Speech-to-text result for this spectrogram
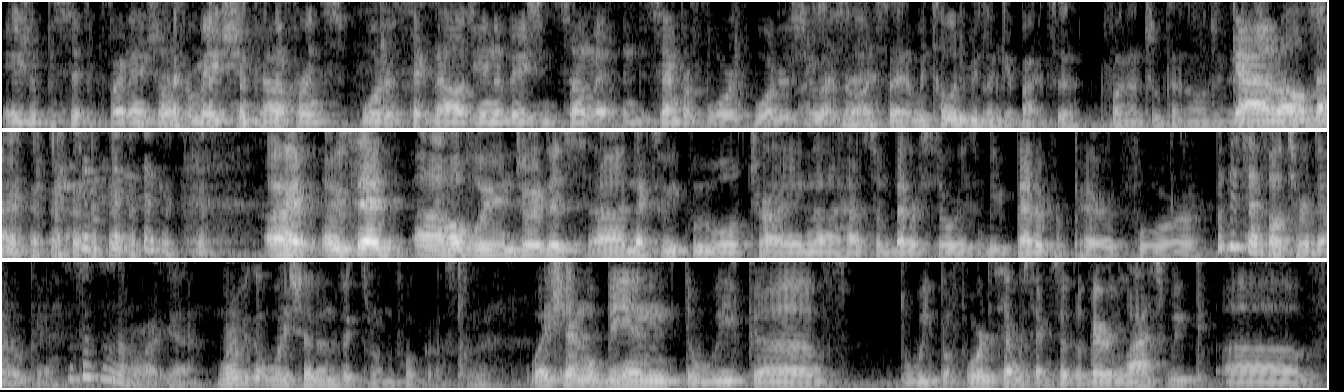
Asia Pacific Financial Information Conference, Waters Technology Innovation Summit, and December 4th, Waters No, I USA. say we told you we'd link it back to financial technology. Got it all back. all right, like we said, uh, hopefully you enjoyed this. Uh, next week we will try and uh, have some better stories and be better prepared for. But this I thought turned out okay. It's all right, yeah. When have we got Wei Shen and Victor on the podcast? Wei Shen will be in the week of the week before December second, so the very last week of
